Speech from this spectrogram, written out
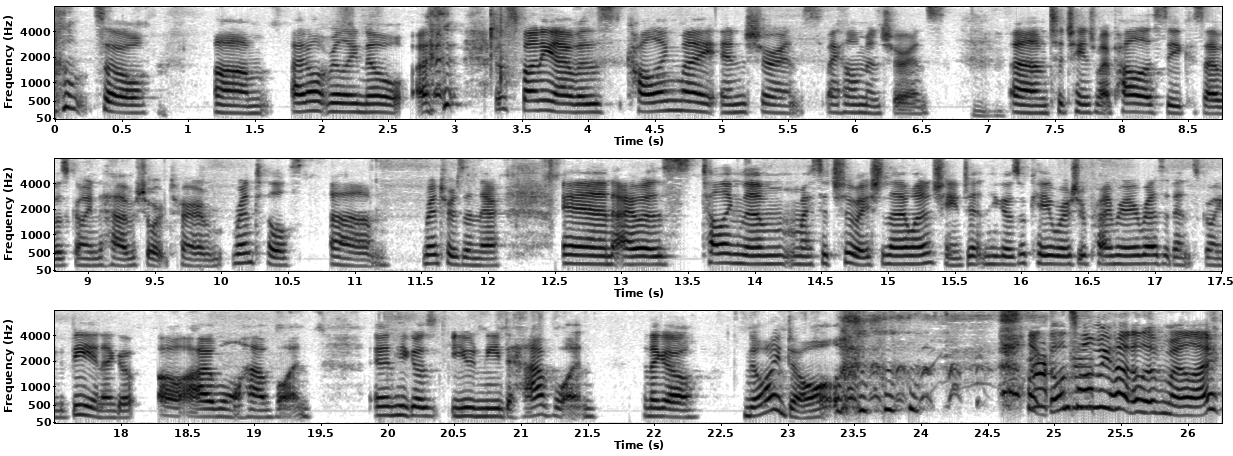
so um, I don't really know. it's funny. I was calling my insurance, my home insurance, mm-hmm. um, to change my policy because I was going to have short-term rentals um, renters in there. And I was telling them my situation that I want to change it. And he goes, Okay, where's your primary residence going to be? And I go, Oh, I won't have one. And he goes, You need to have one. And I go, No, I don't. like, don't tell me how to live my life.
